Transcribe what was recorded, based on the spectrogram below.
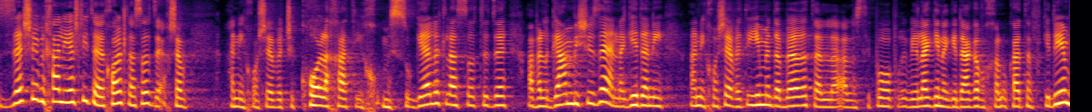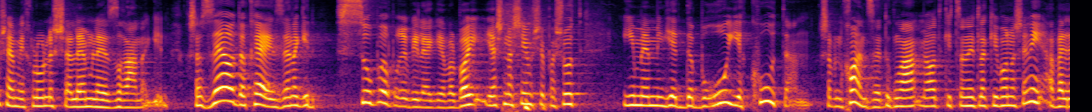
זה שבכלל יש לי את היכולת לעשות את זה. עכשיו, אני חושבת שכל אחת היא מסוגלת לעשות את זה, אבל גם בשביל זה, נגיד אני, אני חושבת, היא מדברת על, על הסיפור הפריבילגי, נגיד אגב חלוקת תפקידים, שהם יכלו לשלם לעזרה נגיד. עכשיו זה עוד אוקיי, זה נגיד סופר פריבילגי, אבל בואי, יש נשים שפשוט, אם הם ידברו, יכו אותן. עכשיו נכון, זו דוגמה מאוד קיצונית לכיוון השני, אבל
